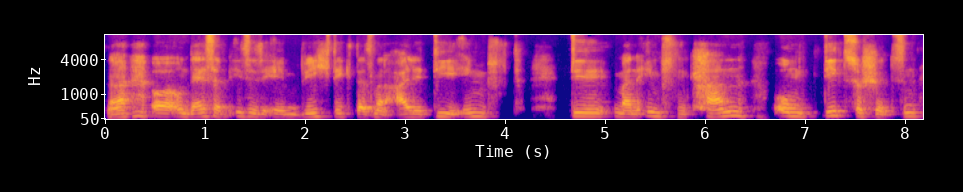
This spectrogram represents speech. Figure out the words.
Und deshalb ist es eben wichtig, dass man alle die impft, die man impfen kann, um die zu schützen,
